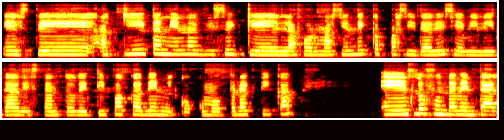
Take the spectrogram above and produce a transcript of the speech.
Este, aquí también nos dice que la formación de capacidades y habilidades, tanto de tipo académico como práctica, es lo fundamental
